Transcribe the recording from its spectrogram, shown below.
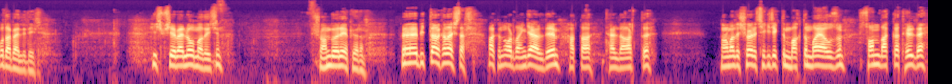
O da belli değil. Hiçbir şey belli olmadığı için şu an böyle yapıyorum. Ve bitti arkadaşlar. Bakın oradan geldim. Hatta tel de arttı. Normalde şöyle çekecektim. Baktım bayağı uzun. Son dakika tel de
